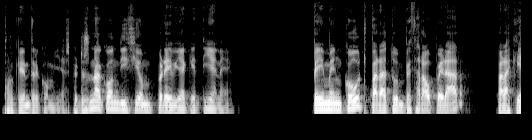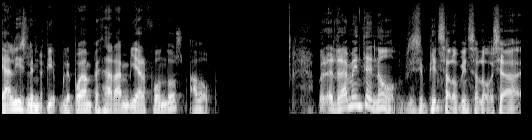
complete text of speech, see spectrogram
por qué entre comillas, pero es una condición previa que tiene Payment Coach para tú empezar a operar para que Alice le, pueda empezar a enviar fondos a Bob. realmente no, piénsalo, piénsalo. O sea,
